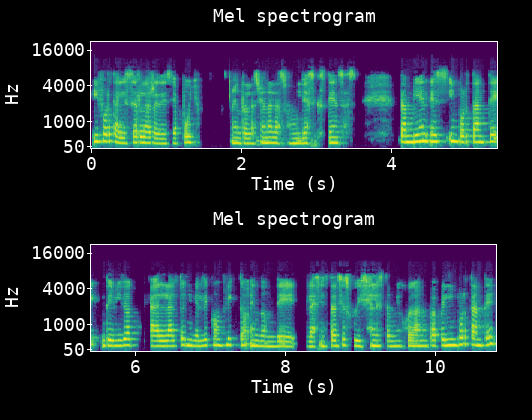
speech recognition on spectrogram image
y fortalecer las redes de apoyo en relación a las familias extensas. También es importante, debido al alto nivel de conflicto, en donde las instancias judiciales también juegan un papel importante,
